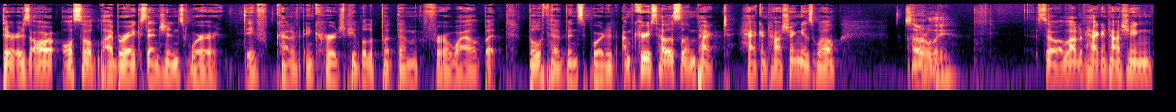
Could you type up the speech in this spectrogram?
there is also library extensions where they've kind of encouraged people to put them for a while, but both have been supported. I'm curious how this will impact Hackintoshing as well. Totally. Um, so a lot of Hackintoshing,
